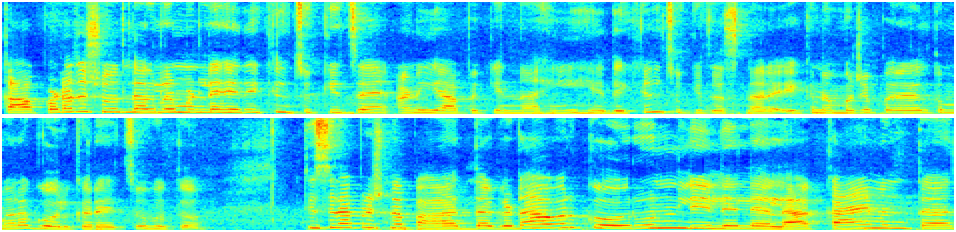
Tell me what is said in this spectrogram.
कापडाचा शोध लागला म्हणलं हे देखील चुकीचं आहे आणि यापैकी नाही हे देखील चुकीचं असणार आहे. एक नंबरच्या पर्यायाला तुम्हाला गोल करायचं होतं. तिसरा प्रश्न पहा दगडावर कोरून लिहिलेल्याला काय म्हणतात?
